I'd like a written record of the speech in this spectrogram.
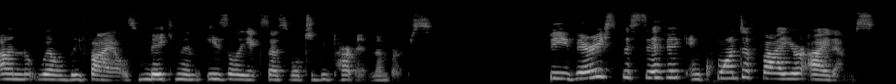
unwieldy files, making them easily accessible to department members. Be very specific and quantify your items.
